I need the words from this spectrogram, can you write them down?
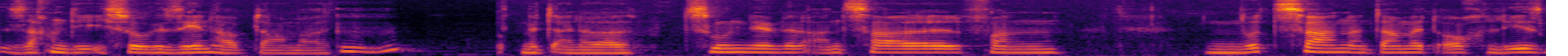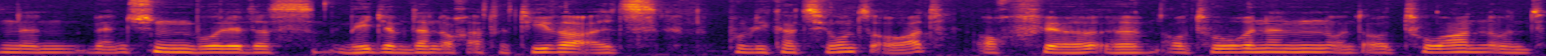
Sachen, die ich so gesehen habe damals. Mhm. Mit einer zunehmenden Anzahl von Nutzern und damit auch lesenden Menschen wurde das Medium dann auch attraktiver als Publikationsort, auch für äh, Autorinnen und Autoren und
